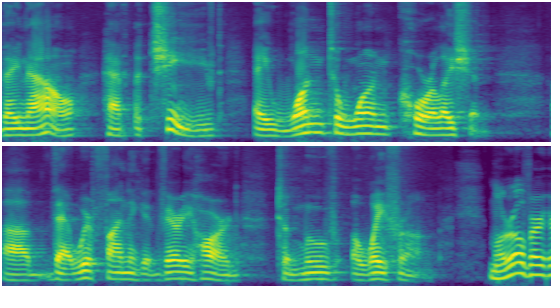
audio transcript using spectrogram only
they now have achieved a one-to-one -one correlation uh, that we're finding it very hard to move away from. Moreover,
